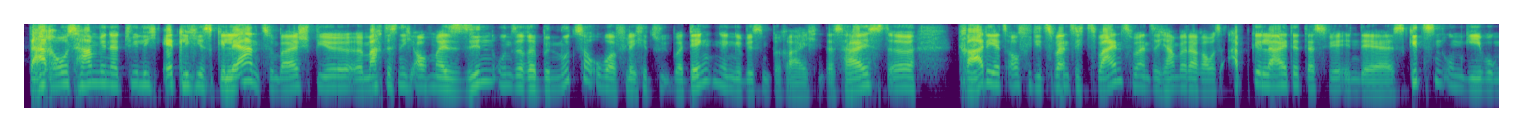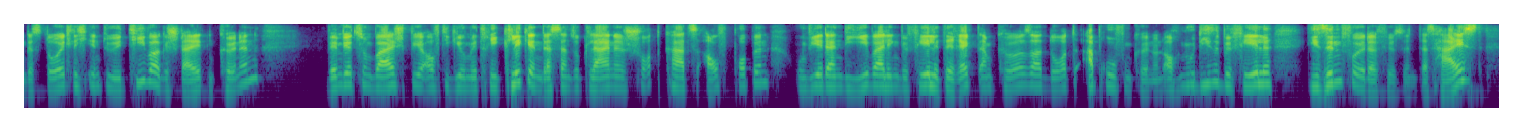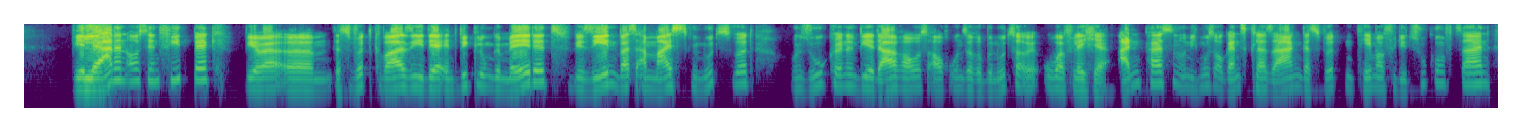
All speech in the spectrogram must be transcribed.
Daraus haben wir natürlich etliches gelernt. Zum Beispiel äh, macht es nicht auch mal Sinn, unsere Benutzeroberfläche zu überdenken in gewissen Bereichen. Das heißt, äh, gerade jetzt auch für die 2022 haben wir daraus abgeleitet, dass wir in der Skizzenumgebung das deutlich intuitiver gestalten können. Wenn wir zum Beispiel auf die Geometrie klicken, dass dann so kleine Shortcuts aufpoppen und wir dann die jeweiligen Befehle direkt am Cursor dort abrufen können und auch nur diese Befehle, die sinnvoll dafür sind. Das heißt, wir lernen aus dem Feedback. Wir, ähm, das wird quasi der Entwicklung gemeldet. Wir sehen, was am meisten genutzt wird. Und so können wir daraus auch unsere Benutzeroberfläche anpassen. Und ich muss auch ganz klar sagen, das wird ein Thema für die Zukunft sein.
